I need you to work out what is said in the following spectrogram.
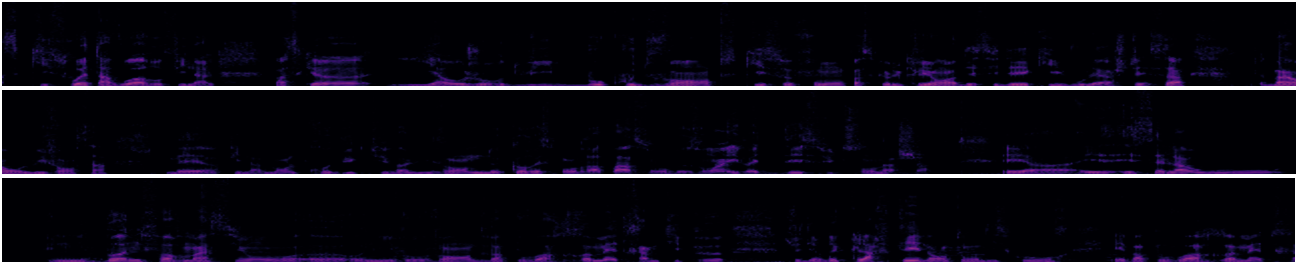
ce qu'ils souhaitent avoir au final. Parce qu'il y a aujourd'hui beaucoup de ventes qui se font parce que le client a décidé qu'il voulait acheter ça, eh ben on lui vend ça. Mais euh, finalement, le produit que tu vas lui vendre ne correspondra pas à son besoin, il va être déçu de son achat. Et, euh, et, et c'est là où une bonne formation euh, au niveau vente va pouvoir remettre un petit peu, je veux dire, de clarté dans ton discours et va pouvoir remettre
